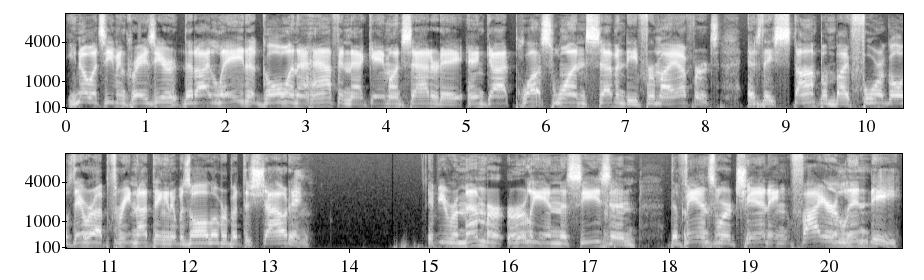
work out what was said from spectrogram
You know what's even crazier? That I laid a goal and a half in that game on Saturday and got plus 170 for my efforts as they stomp them by four goals. They were up 3 nothing and it was all over but the shouting. If you remember early in the season, the fans were chanting, Fire Lindy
